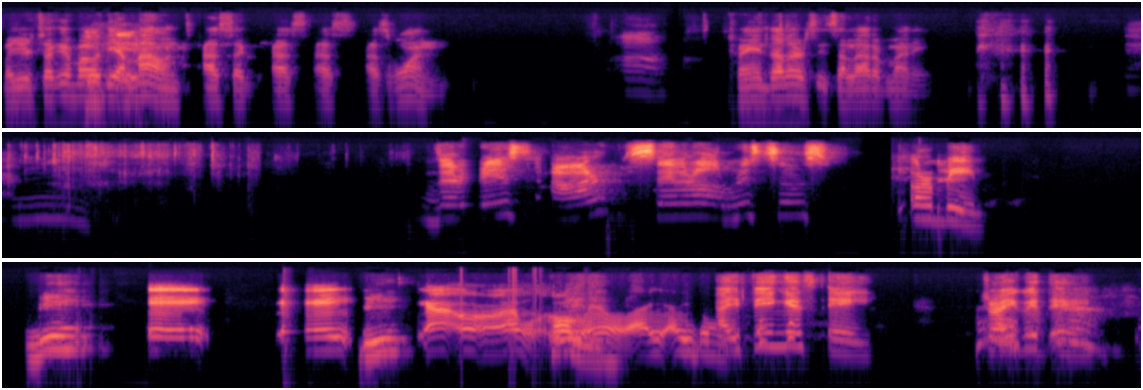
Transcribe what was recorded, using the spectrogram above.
But you're talking about the Okay. amount as a as as as one. Oh. Twenty dollars is a lot of money. Mm. There is are several reasons. Or B. B, A, A, B, yeah, oh, oh, Come. well, I, I don't I think it's A. Try with A.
